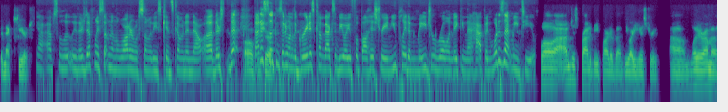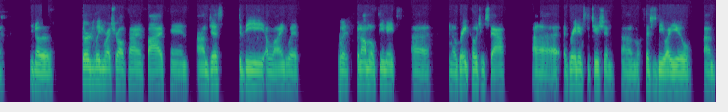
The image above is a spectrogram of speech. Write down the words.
the next years. Yeah, absolutely. There's definitely something in the water with some of these kids coming in now. Uh, there's that oh, that is sure. still considered one of the greatest comebacks in BYU football history, and you played a major role in making that happen. What does that mean to you? Well, I'm just proud to be part of uh, BYU history. Um, whether I'm a, you know, the third leading rusher all time, five, ten, um, just to be aligned with with phenomenal teammates, uh, you know, great coaching staff uh, a great institution um, such as BYU. Um,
